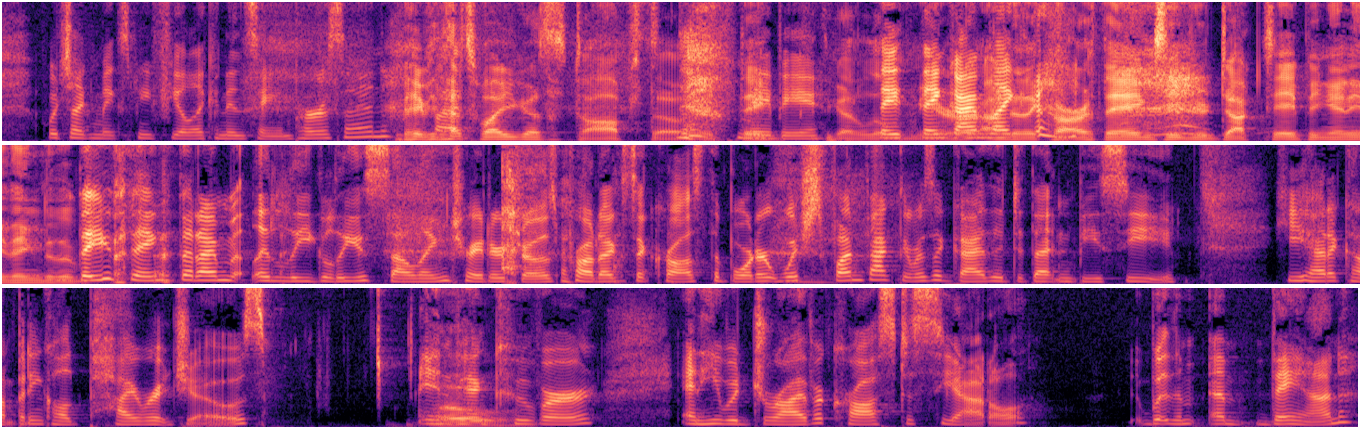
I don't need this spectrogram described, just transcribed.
which like makes me feel like an insane person. Maybe But- that's why you guys stopped though. They, Maybe. they got a little They think I'm, under like- the car thing. See if you're duct taping anything to the. they think that I'm illegally selling Trader Joe's products across the border. Which, fun fact, there was a guy that did that in BC. He had a company called Pirate Joe's in Whoa. Vancouver, and he would drive across to Seattle with a, a van,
